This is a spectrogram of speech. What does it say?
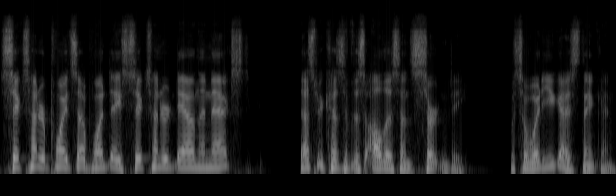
Six hundred points up one day, six hundred down the next. That's because of this all this uncertainty. So what are you guys thinking?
